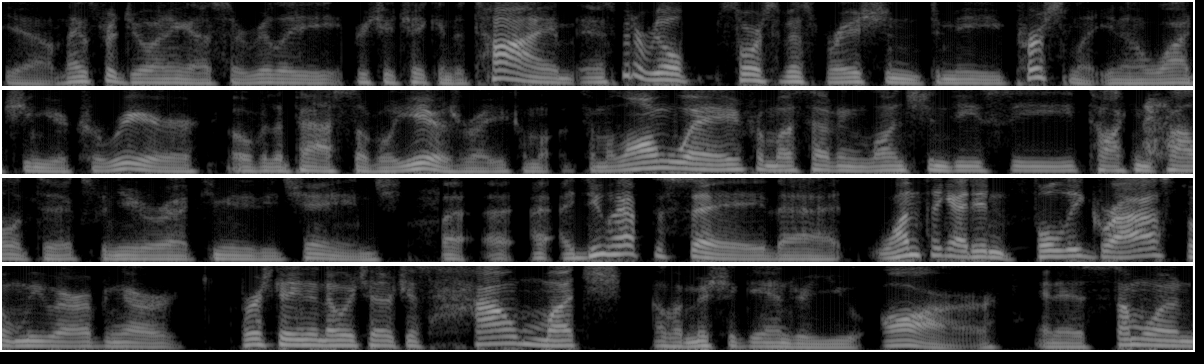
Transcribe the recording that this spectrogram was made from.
Yeah, thanks for joining us. I really appreciate taking the time. And it's been a real source of inspiration to me personally, you know, watching your career over the past several years, right? You come come a long way from us having lunch in DC, talking politics when you were at Community Change. But I, I do have to say that one thing I didn't fully grasp when we were having our first getting to know each other, just how much of a Michigander you are. And as someone,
